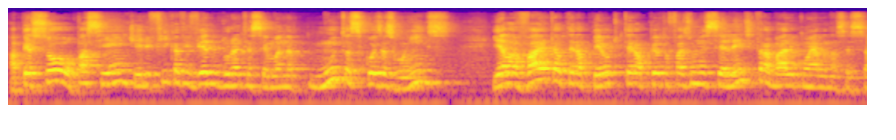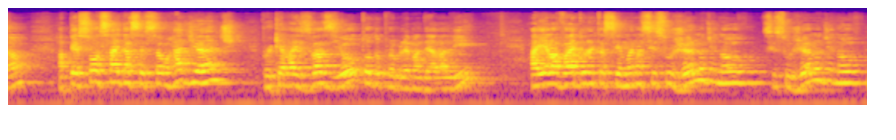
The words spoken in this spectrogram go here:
A pessoa, o paciente, ele fica vivendo durante a semana muitas coisas ruins e ela vai até o terapeuta, o terapeuta faz um excelente trabalho com ela na sessão, a pessoa sai da sessão radiante, porque ela esvaziou todo o problema dela ali, aí ela vai durante a semana se sujando de novo, se sujando de novo,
